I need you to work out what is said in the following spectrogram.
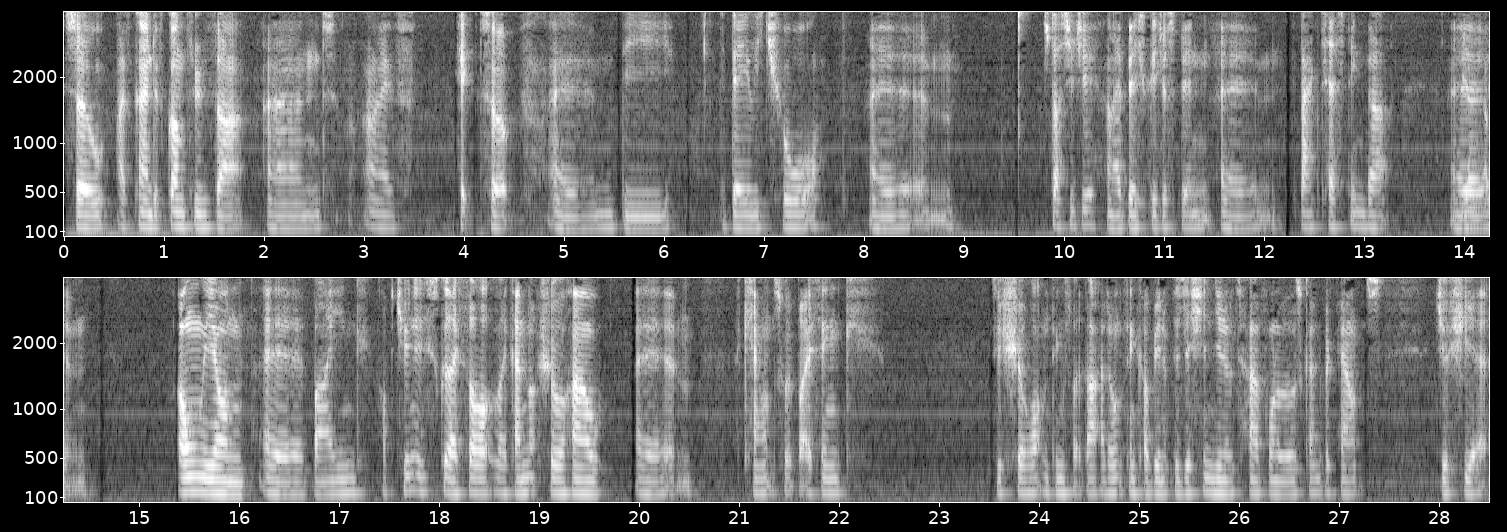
so I've kind of gone through that, and I've picked up um, the the daily chore um, strategy, and I've basically just been um, back testing that. Um, Yeah. Only on uh, buying opportunities because I thought like I'm not sure how um, accounts work, but I think to short and things like that, I don't think I'll be in a position, you know, to have one of those kind of accounts just yet.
